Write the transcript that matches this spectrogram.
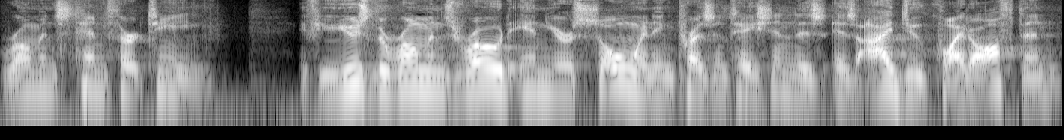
Romans 10 13. If you use the Romans Road in your soul winning presentation, as, as I do quite often,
